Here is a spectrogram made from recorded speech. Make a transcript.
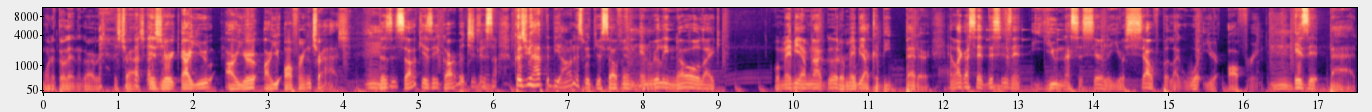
want to throw that in the garbage. It's trash. is your are you are you are you offering trash? Mm. Does it suck? Is it garbage? Is it? Cuz you have to be honest with yourself and and mm-hmm. really know like well maybe i'm not good or maybe i could be better and like i said this mm. isn't you necessarily yourself but like what you're offering mm. is it bad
